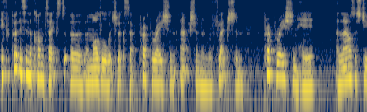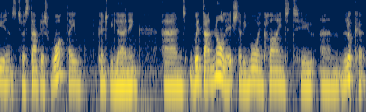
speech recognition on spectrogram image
If we put this in the context of a model which looks at preparation, action and reflection, the preparation here allows the students to establish what they're going to be learning and with that knowledge they'll be more inclined to um, look at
